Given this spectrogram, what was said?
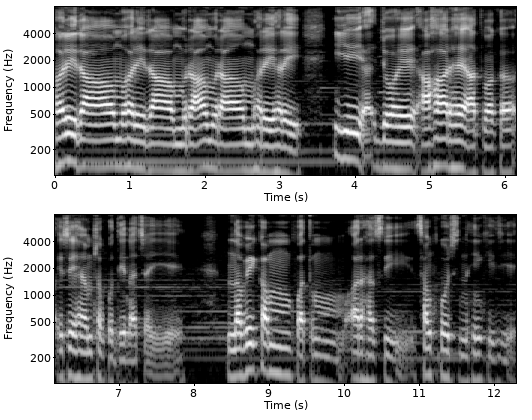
हरे राम हरे राम राम राम, हरे हरे। ये जो है, आहार है आत्मा का, इसे हम सबको देना चाहिए। नविकम पतम अर्हसी, संकोच नहीं कीजिए।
